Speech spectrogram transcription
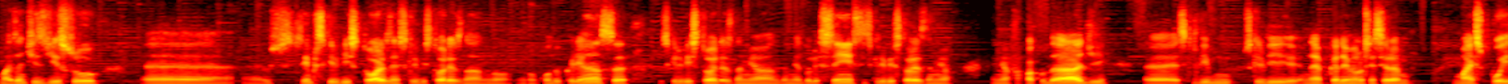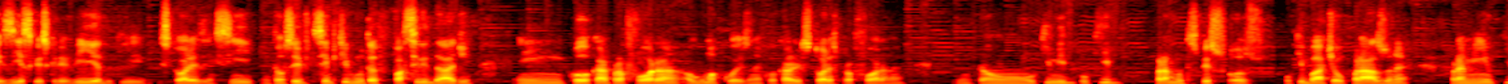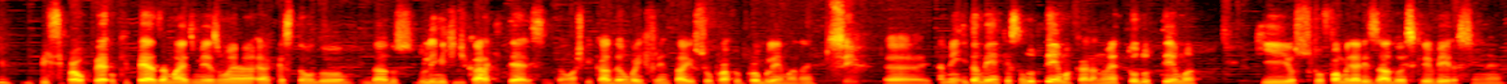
Mas antes disso, é, eu sempre escrevi histórias, né? escrevi histórias na, no, no, quando criança, escrevi histórias na minha, na minha adolescência, escrevi histórias na minha, na minha faculdade, é, escrevi, escrevi, na época da minha adolescência era mais poesias que eu escrevia do que histórias em si, então sempre, sempre tive muita facilidade em colocar para fora alguma coisa, né? Colocar histórias para fora, né? Então, o que o que para muitas pessoas o que bate é o prazo, né? Para mim, o que principal, o que pesa mais mesmo é, é a questão do, da, do, do, limite de caracteres. Então, acho que cada um vai enfrentar o seu próprio problema, né? Sim. É, e, também, e também a questão do tema, cara. Não é todo tema que eu sou familiarizado a escrever, assim, né?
